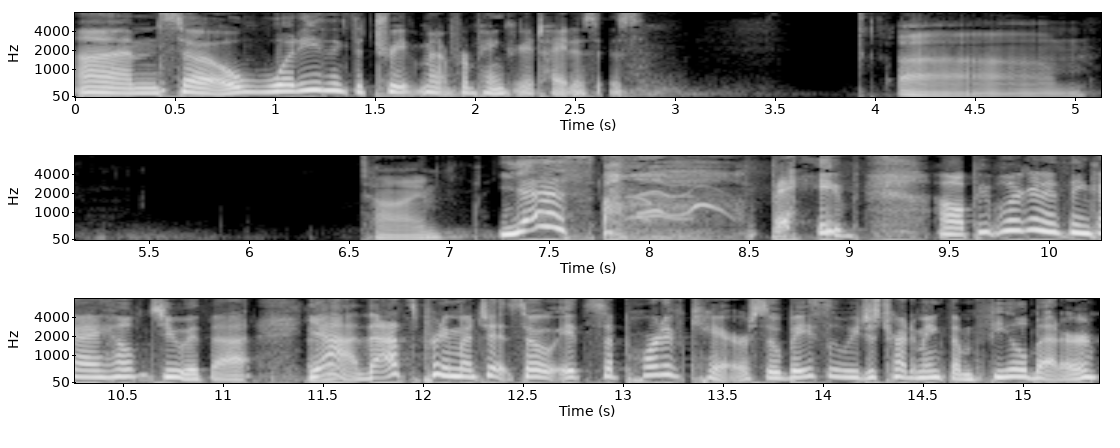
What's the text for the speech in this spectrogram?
Um, so, what do you think the treatment for pancreatitis is? Um, time. Yes. Babe. Oh, people are going to think I helped you with that. Yeah, that's pretty much it. So it's supportive care. So basically, we just try to make them feel better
